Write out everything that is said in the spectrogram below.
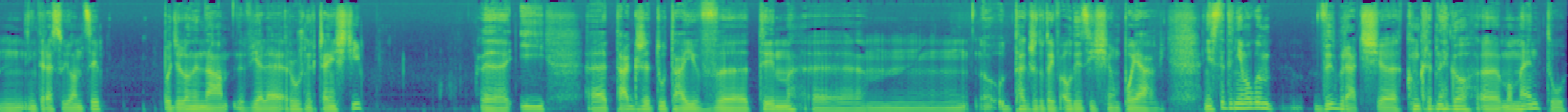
mm, interesujący, podzielony na wiele różnych części. E, I e, także tutaj w tym, no, także tutaj w audycji się pojawi. Niestety nie mogłem wybrać e, konkretnego momentu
